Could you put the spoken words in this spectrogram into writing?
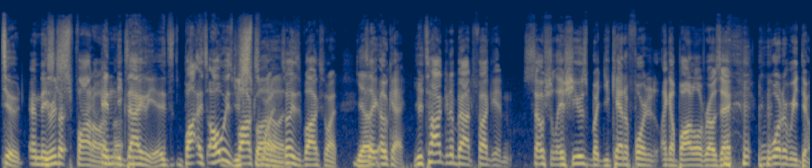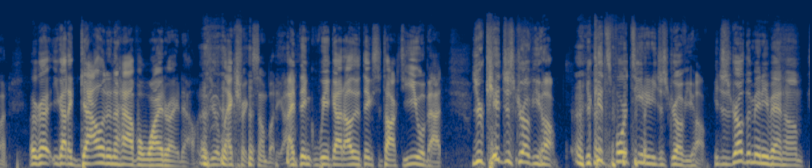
Dude, and they you're start, spot on. and bro. exactly, it's bo- it's always You're box wine. on. It's always box wine. Yeah. It's like okay, you're talking about fucking social issues, but you can't afford it, like a bottle of rosé. what are we doing? Okay, you got a gallon and a half of wine right now you're lecturing somebody. I think we got other things to talk to you about. Your kid just drove you home. Your kid's 14 and he just drove you home. He just drove the minivan home.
